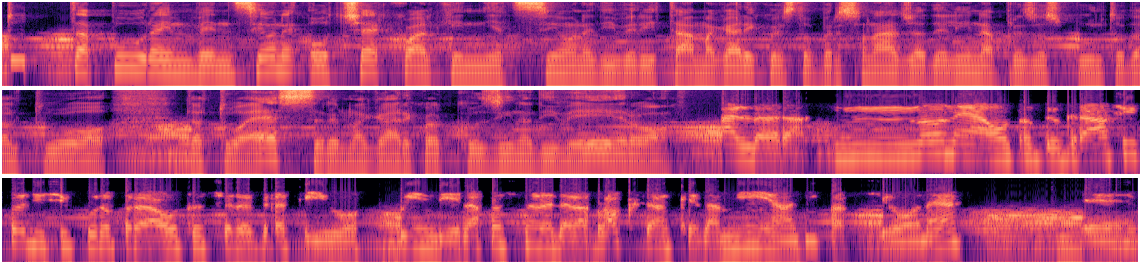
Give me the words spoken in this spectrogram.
tutta pura invenzione o c'è qualche iniezione di verità? Magari questo personaggio Adelina ha preso spunto dal tuo, dal tuo essere, magari qualcosina di vero. Allora, mh, non è autobiografico, di sicuro però è autocelebrativo, quindi la passione della box è anche la mia di passione. Eh,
